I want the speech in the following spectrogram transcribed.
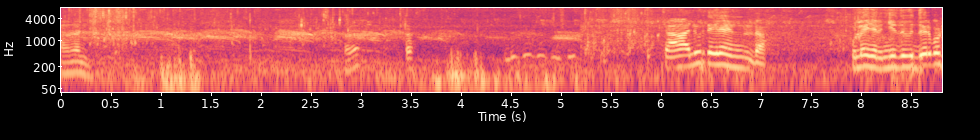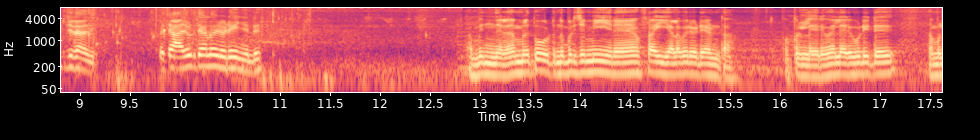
വലിച്ചെടുക്കാവുന്നല്ലോ ചാൽ കൊടുത്തേക്കാ പുള്ളി കഴിഞ്ഞിട്ട് ഇത് ഇതുവരെ പൊട്ടിച്ചിട്ടാ മതി. ഇപ്പൊ ചാലൂർ തേങ്ങ പരിപാടി കഴിഞ്ഞിട്ട്. അപ്പോൾ ഇന്നലെ നമ്മൾ തോട്ടിൽ പിടിച്ച മീനെ ഫ്രൈ ചെയ്യാനുള്ള പരിപാടിയാണ് കേട്ടോ അപ്പോൾ പിള്ളേരും എല്ലാവരും കൂടിയിട്ട് നമ്മൾ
